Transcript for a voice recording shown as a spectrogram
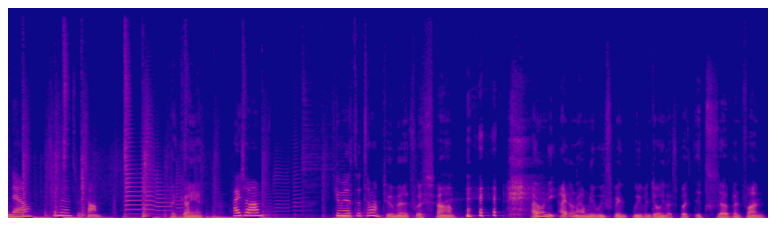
And now, two minutes with Tom. Hi, Kyan. Hi, Tom. Two minutes with Tom. Two minutes with Tom. I don't. I don't know how many weeks been, we've been doing this, but it's uh, been fun.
